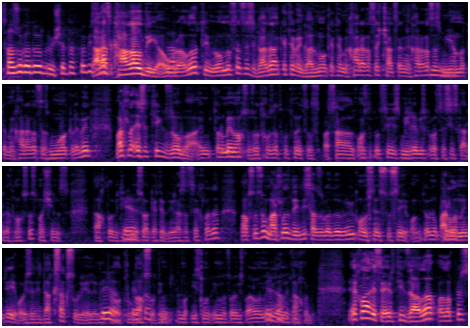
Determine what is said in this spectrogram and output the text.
საზოგადოებრივი შეთანხმების რაღაც ხაღალდია უბრალოდ იმ რომელსაც ესე გადააკეთებენ, გადმოაკეთებენ, ხარ რაღაცას ჩაწენენ, ხარ რაღაცას მიამატებენ, ხარ რაღაცას მოაკლებენ. მართლა ესეთი გზნობა, იმიტომ რომ მე მახსოვს 95 წელს კონსტიტუციის მიღების პროცესის კარგად მახსოვს, მაშინ დაახლოებით იგივეს ვაკეთებდი, რასაც ეხლა და მახსოვს რომ მართლაც დიდი საზოგადოებრივი კონსენსუსი იყო, იმიტომ რომ პარლამენტი იყო ისეთი დაქსაქსული ელემენტარულად თუ გახსოვთ ის იმოწვევის პარლამენტი დამეთანხმებით. ეხლა ეს ერთი ძალა ყველაფერს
